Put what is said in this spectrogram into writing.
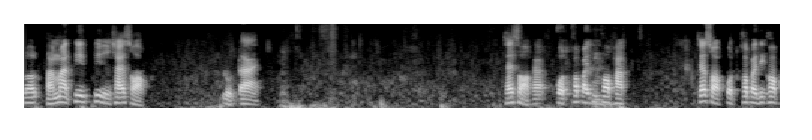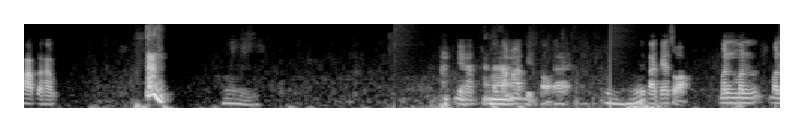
เราสามารถที่ที่จะใช้ศอก หลุดได้ ใช้ศอกครับกดเข้าไปที่ข้อพับ ใช้ศอกกดเข้าไปที่ข้อพับนะครับอืมเนี่ยครับอ่ามันสามารถบิดต่อได้อืมในการใช้ศอก มันมันมัน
